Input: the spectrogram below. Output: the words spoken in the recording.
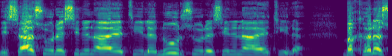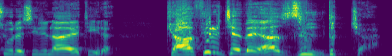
Nisa suresinin ayetiyle, Nur suresinin ayetiyle, Bakara suresinin ayetiyle, kafirce veya zındıkça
